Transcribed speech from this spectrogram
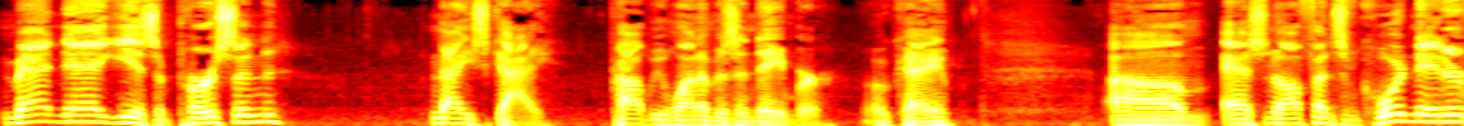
Matt Nagy is a person, nice guy. Probably want him as a neighbor. Okay. Um, as an offensive coordinator,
